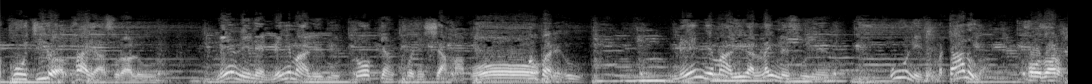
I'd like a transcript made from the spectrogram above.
အကိုကြီးတော့အဖရာဆိုတာလို့မင်းအနေနဲ့မင်းညီမလေးကိုတော့ပြန်ခေါ်ချင်ရှာမှာပေါ့ဟုတ်ပါတယ်ဦးမင်းညီမလေးကလိုက်မယ်ဆိုရင်ဦးအနေနဲ့မတားလို့ပါခေါ်သွားတော့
